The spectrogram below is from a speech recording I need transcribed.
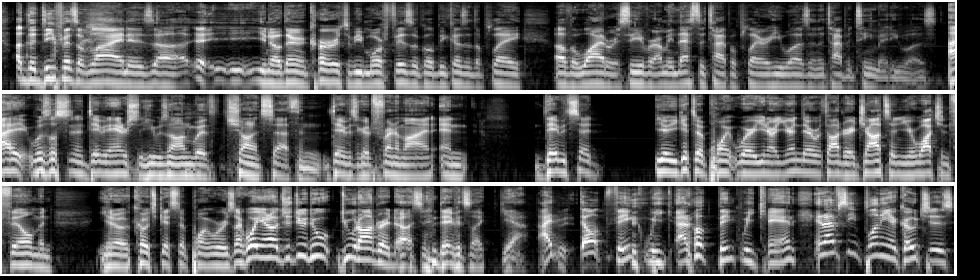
uh, the defensive line is, uh, you know, they're encouraged to be more physical because of the play of a wide receiver? I mean, that's the type of player he was and the type of teammate he was. I was listening to David Anderson. He was on with Sean and Seth, and David's a good friend of mine. And David said, you know, you get to a point where you know you're in there with Andre Johnson, and you're watching film, and you know, the coach gets to a point where he's like, well, you know, just do do do what Andre does. And David's like, yeah, I don't think we, I don't think we can. And I've seen plenty of coaches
